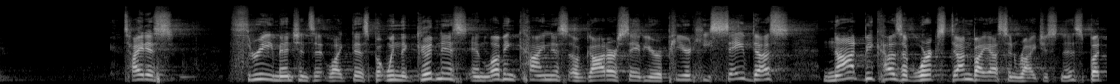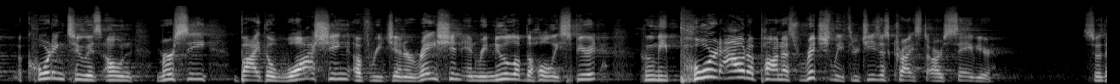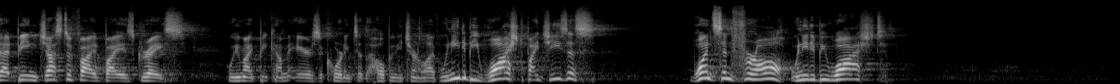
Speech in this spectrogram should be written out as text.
Titus 3 mentions it like this But when the goodness and loving kindness of God our Savior appeared, he saved us not because of works done by us in righteousness, but according to his own mercy, by the washing of regeneration and renewal of the Holy Spirit, whom he poured out upon us richly through Jesus Christ our Savior, so that being justified by his grace, we might become heirs according to the hope of eternal life. We need to be washed by Jesus once and for all. We need to be washed.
